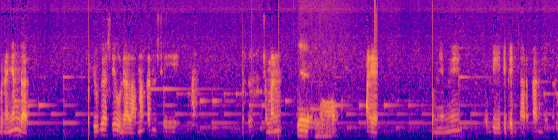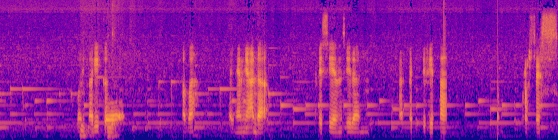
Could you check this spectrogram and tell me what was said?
sebenarnya enggak juga sih udah lama kan sih cuman Iya. mau ayat ini lebih digencarkan gitu balik lagi ke apa pengennya ada efisiensi dan efektivitas proses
